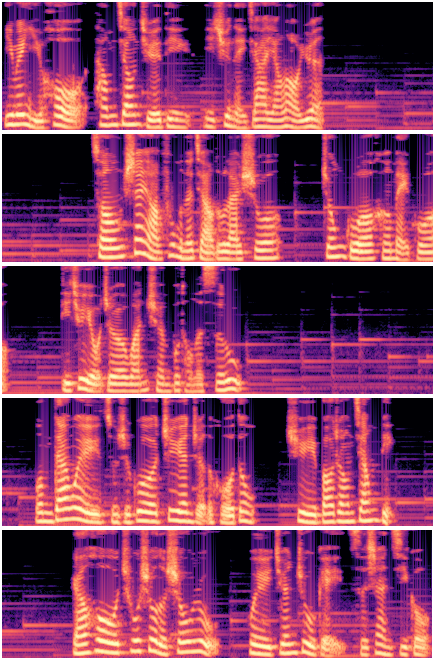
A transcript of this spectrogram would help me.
因为以后他们将决定你去哪家养老院。从赡养父母的角度来说，中国和美国的确有着完全不同的思路。我们单位组织过志愿者的活动，去包装姜饼，然后出售的收入会捐助给慈善机构。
